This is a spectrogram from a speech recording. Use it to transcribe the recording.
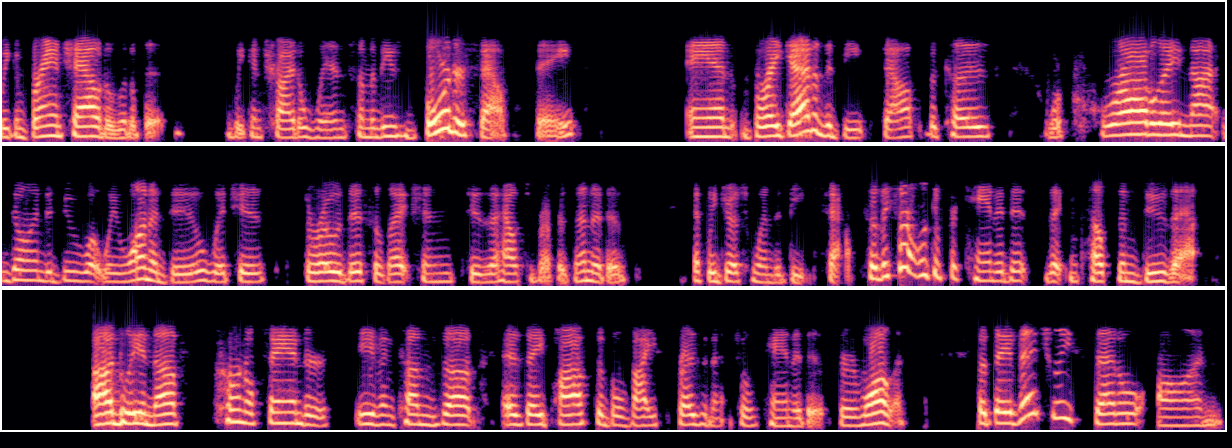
we can branch out a little bit. We can try to win some of these border South states and break out of the deep South because we're probably not going to do what we want to do, which is throw this election to the House of Representatives if we just win the deep South. So they start looking for candidates that can help them do that. Oddly enough, Colonel Sanders even comes up as a possible vice presidential candidate for Wallace. But they eventually settle on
